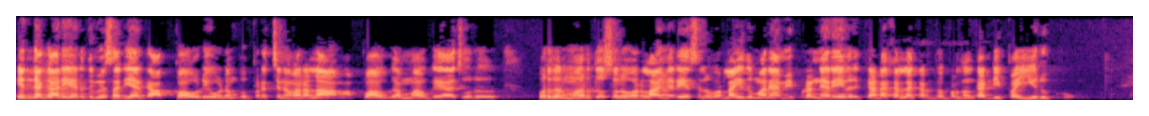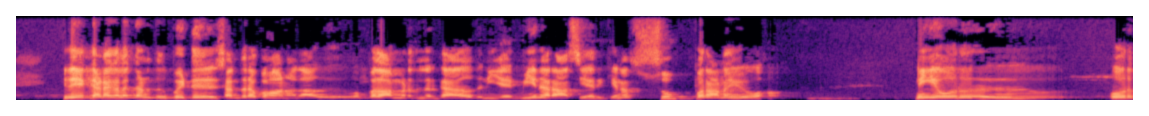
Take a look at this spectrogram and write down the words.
எந்த காரிய எடுத்துமே சரியா இருக்கு? அப்பாவுடைய உடம்பு பிரச்சனை வரலாம். அப்பாவுக்கு அம்மாவுக்கு ஏதாச்சும் ஒரு ஒருத்தர் மருத்துவ செலவு வரலாம் நிறைய செலவு வரலாம். இது மாதிரி அமைப்புல நிறைய பேர் கடக லக்கணத்தை பிறந்தும் கண்டிப்பா இருக்கும். இதே கடகலக்கணத்துக்கு போயிட்டு சந்திர பகவான் அதாவது ஒன்பதாம் இடத்துல இருக்க அதாவது நீங்க மீன ராசியா இருக்கீங்கன்னா சூப்பரான யோகம். நீங்க ஒரு ஒரு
